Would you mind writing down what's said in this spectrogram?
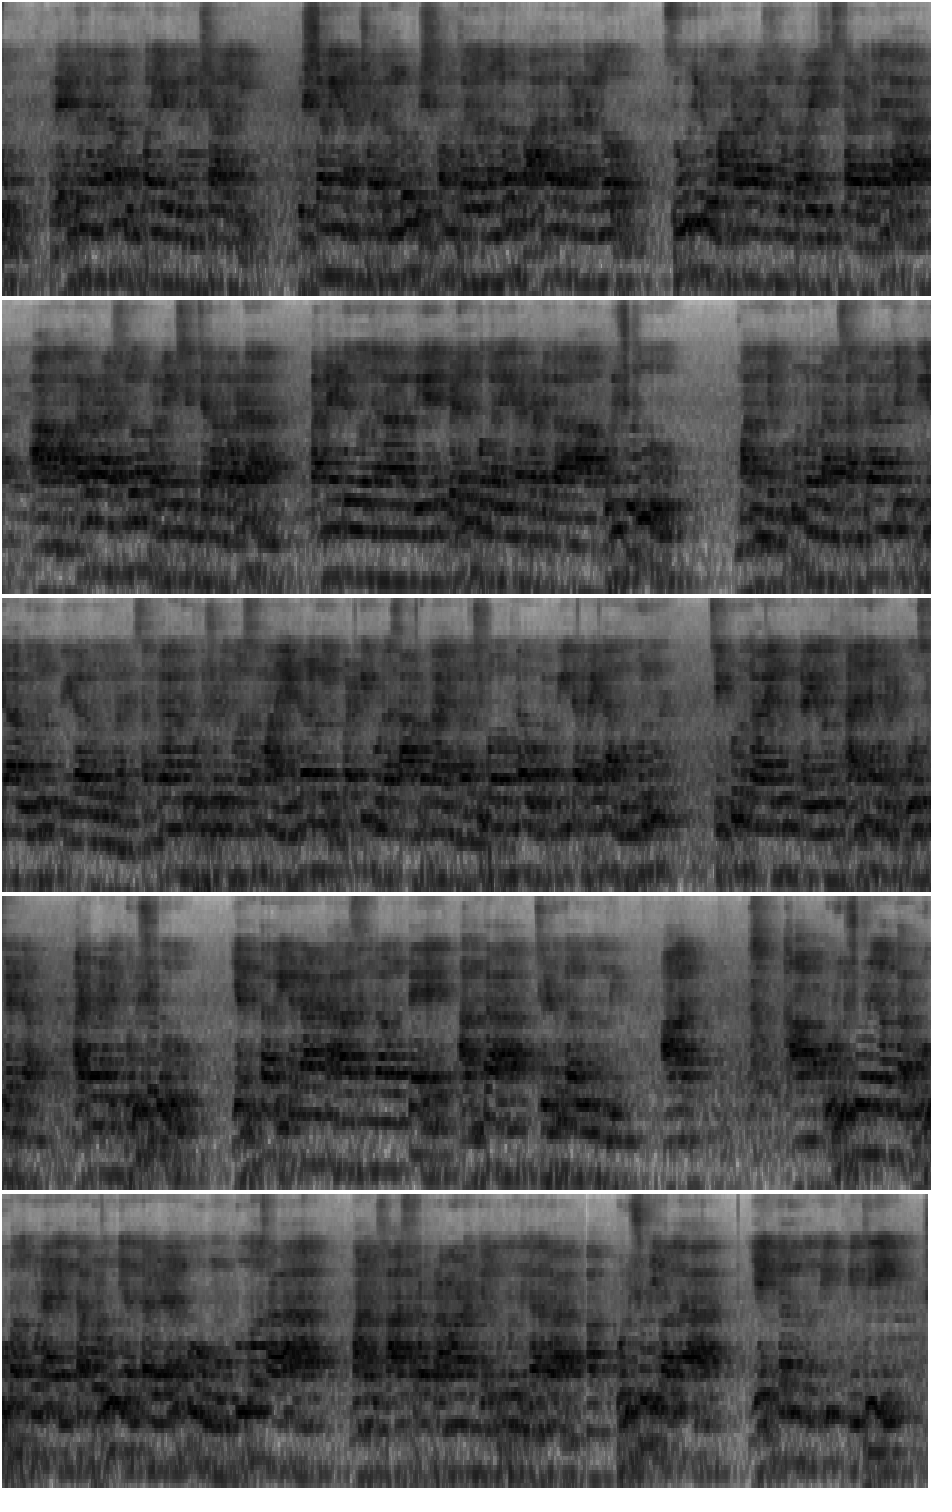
రెండు గంటల ముప్పై ఐదు నిమిషాలకి పుష్యమి నక్షత్రంలో విష్కంభయోగంలో బాలవకరణంలో సూర్యుడు మకర రాశిలో ప్రవేశిస్తాడు. కనుక ఆ మకర రాశిలో ప్రవేశించడం వలన పన్నెండు యోజనాల వెడల్పు కలిగినటువంటి ఆ పురుషుడు మనం చెప్పుకుంటుంటాం సంక్రాంతి పీడా రోజులు పీడా రోజులు అని. సంక్రాంతి పురుషుడి కోసం మన ఇళ్ళలో ఇప్పటికీ కూడా సాంప్రదాయం మర్చిపోకుండా ఒక పీట పైన నువ్వులు చిక్కుడు కాయలు ఇంకా ధాన్యం ఒకటి పోసి పెడతాం. అటువంటి పురుషుడు ఎంత వికటాట్టహాసంగా ఉంటే అంత చెడు కలుగుతుంది. ఆ ఆ పురుషుని యొక్క రూపం కూడా ఎంత పొడవు ఎంత వెడల్పు ముక్కుతో సహా మనకు శాస్త్ర ప్రమాణం తెలుపుతుంది కనుక ఆ పురుషుడి వల్ల ఏం కలుగుతుంది? తిథి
